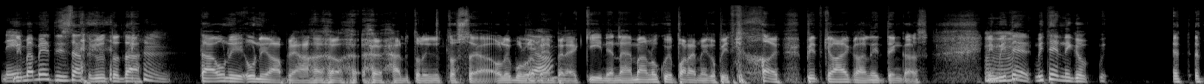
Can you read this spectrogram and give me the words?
Niin. Niin mä mietin sitä, että kun nyt tää uni, uniapnea hö, hö, hö, hö, nyt oli nyt tossa ja oli mulle Joo. vempelee kiinni ja näin. Mä nukuin paremmin kuin pitkä, pitkä aikaa niiden kanssa. Niin mm-hmm. miten, miten niinku, et, et,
